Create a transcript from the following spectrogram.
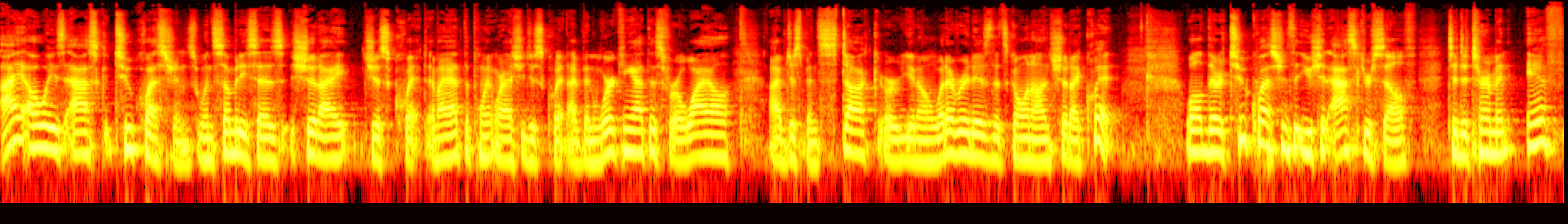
I always ask two questions when somebody says, Should I just quit? Am I at the point where I should just quit? I've been working at this for a while. I've just been stuck, or, you know, whatever it is that's going on. Should I quit? Well, there are two questions that you should ask yourself to determine if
